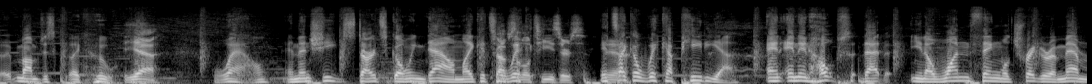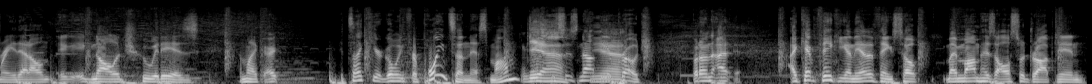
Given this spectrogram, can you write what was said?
uh, mom just like who? Yeah. Well, and then she starts going down like it's Drops a wik- little teasers. it's Yeah. like a Wikipedia. And and in hopes that you know one thing will trigger a memory that I'll a- acknowledge who it is. I'm like I, it's like you're going for points on this, mom. Yeah, This is not the approach. But on I, I kept thinking on the other thing. So my mom has also dropped in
